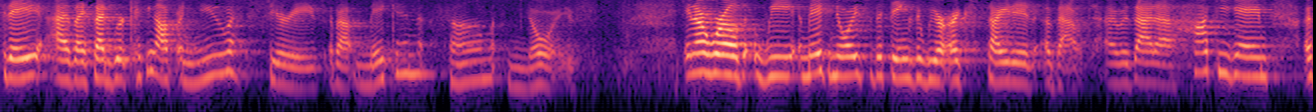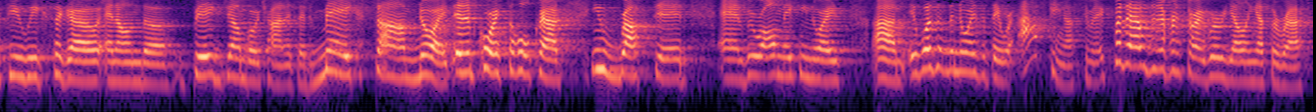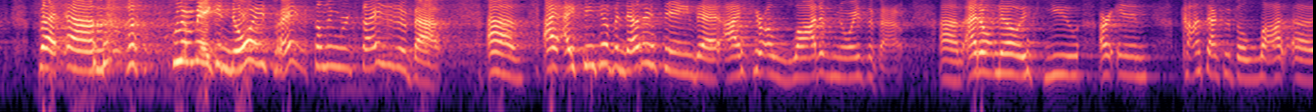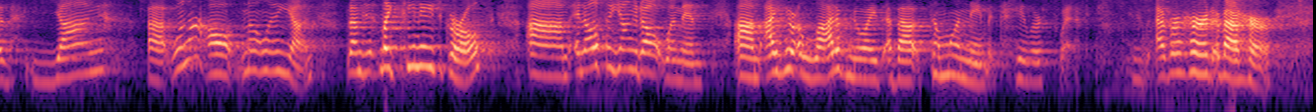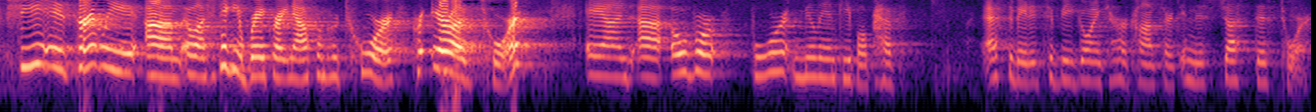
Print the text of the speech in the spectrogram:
Today, as I said, we're kicking off a new series about making some noise. In our world, we make noise for the things that we are excited about. I was at a hockey game a few weeks ago, and on the big Jumbotron, it said, Make some noise. And of course, the whole crowd erupted and we were all making noise. Um, it wasn't the noise that they were asking us to make, but that was a different story. We were yelling at the refs. But um, we were making noise, right? Something we're excited about. Um, I, I, think of another thing that I hear a lot of noise about. Um, I don't know if you are in contact with a lot of young uh, well, not all, not only young, but I'm just like teenage girls um, and also young adult women. Um, I hear a lot of noise about someone named Taylor Swift. You've ever heard about her? She is currently, um, well, she's taking a break right now from her tour, her Eras tour, and uh, over 4 million people have estimated to be going to her concerts in this just this tour.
